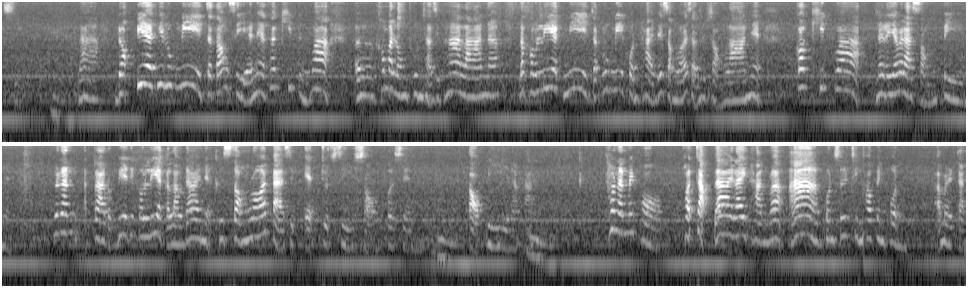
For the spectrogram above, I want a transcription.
59.4นะคะดอกเบี้ยที่ลูกหนี้จะต้องเสียเนี่ยถ้าคิดถึงว่าเออเขามาลงทุน 35 ล้านนะ แล้วเขาเรียกหนี้จากลูกหนี้คนไทยได้ 232 ล้านเนี่ย ก็คิดว่าในระยะเวลา 2 ปีเนี่ย ราะฉะนั้นอัตราดอกเบี้ยที่เขาเรียกกับเราได้เนี่ยคือ 281.42เปอร์เซ็นต์ต่อปีนะคะ เท่านั้นไม่พอ พอจับได้ไล่ทันว่า อ่า คนซื้อจริงเขาเป็นคนอเมริกัน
